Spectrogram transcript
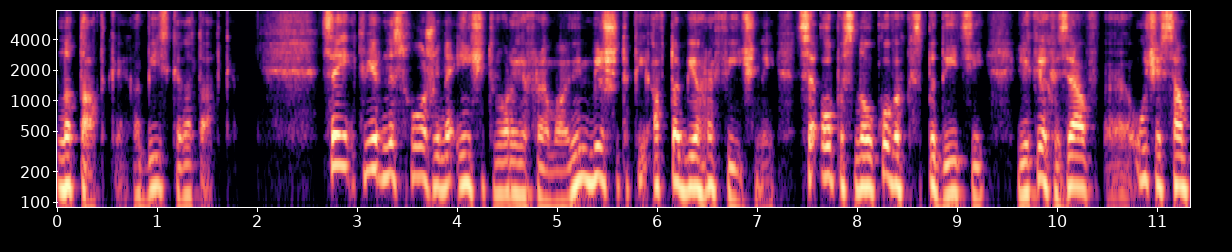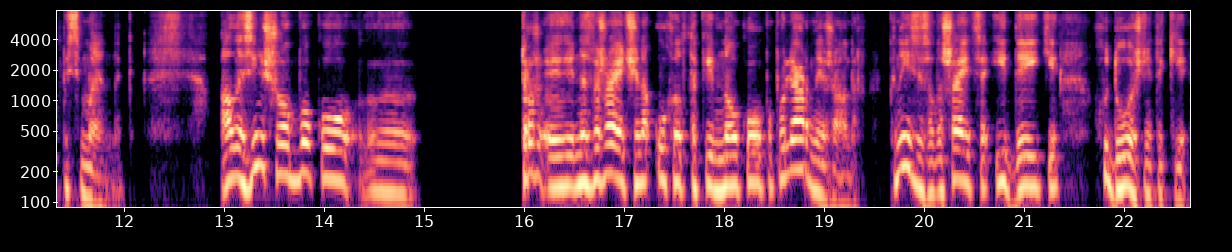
нотатки. Гобійські нотатки. Цей твір не схожий на інші твори Єфремова. Він більше такий автобіографічний. Це опис наукових експедицій, в яких взяв е, участь сам письменник. Але з іншого боку, е, е, незважаючи на ухил такий науково-популярний жанр, в книзі залишаються і деякі художні такі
